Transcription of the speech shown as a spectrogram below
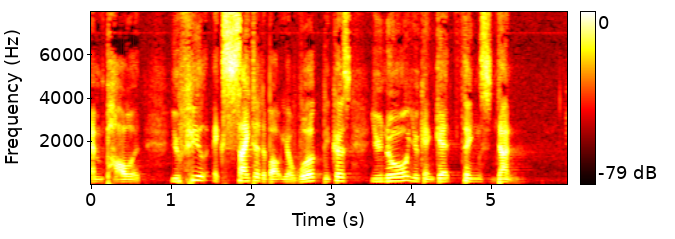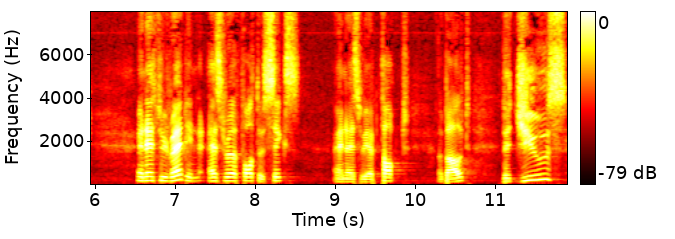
empowered. You feel excited about your work because you know you can get things done. And as we read in Ezra 4 to 6, and as we have talked about, the Jews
